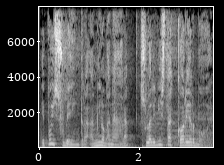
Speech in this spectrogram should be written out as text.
e poi subentra a Milo Manara sulla rivista Courier Boy.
